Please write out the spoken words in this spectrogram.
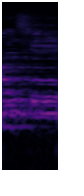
this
